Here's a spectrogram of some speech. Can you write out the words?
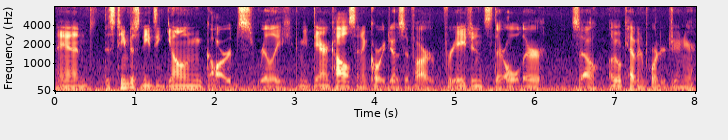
And this team just needs young guards, really. I mean, Darren Collison and Cory Joseph are free agents. They're older. So I'll go Kevin Porter Jr.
